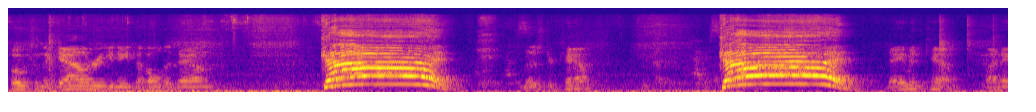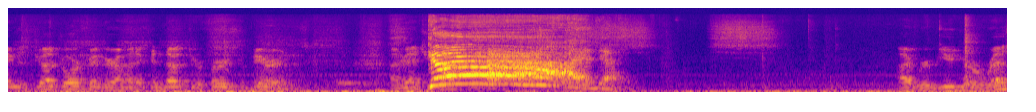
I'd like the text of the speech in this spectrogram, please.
folks in the gallery, you need to hold it down. God! Mr. Kemp, God! Damon Kemp. My name is Judge Orfinger. I'm going to conduct your first appearance. I met you. God! I've reviewed your arrest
